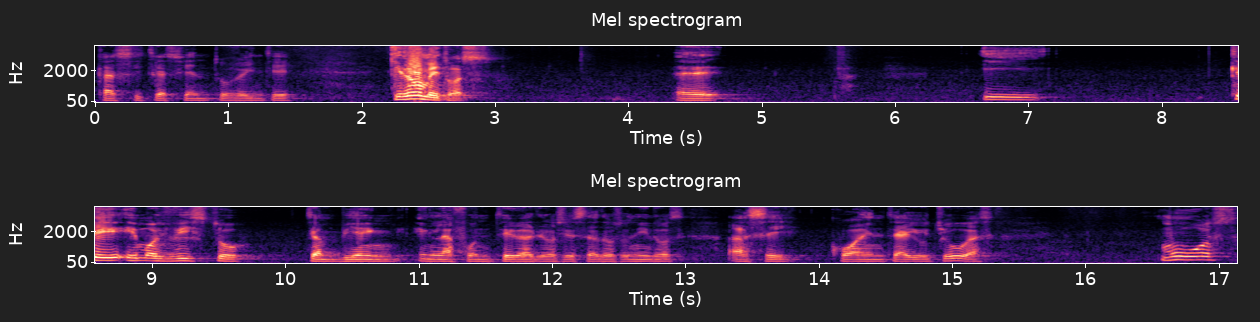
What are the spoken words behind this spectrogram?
casi 320 kilómetros. Eh, y que hemos visto también en la frontera de los Estados Unidos hace 48 horas. Muros,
